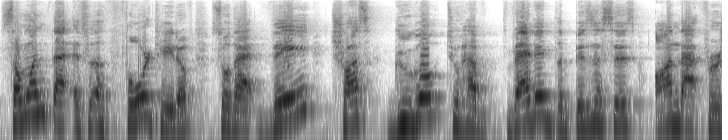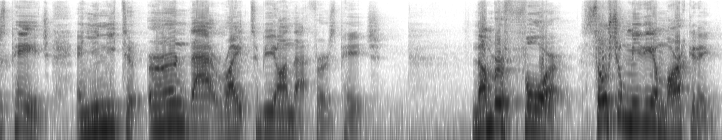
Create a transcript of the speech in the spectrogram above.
someone that is authoritative so that they trust Google to have vetted the businesses on that first page. And you need to earn that right to be on that first page. Number four, social media marketing.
